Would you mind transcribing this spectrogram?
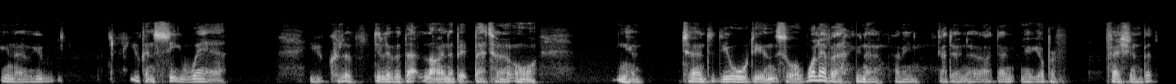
you know you you can see where you could have delivered that line a bit better, or you know turn to the audience or whatever. You know, I mean, I don't know. I don't know your profession, but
